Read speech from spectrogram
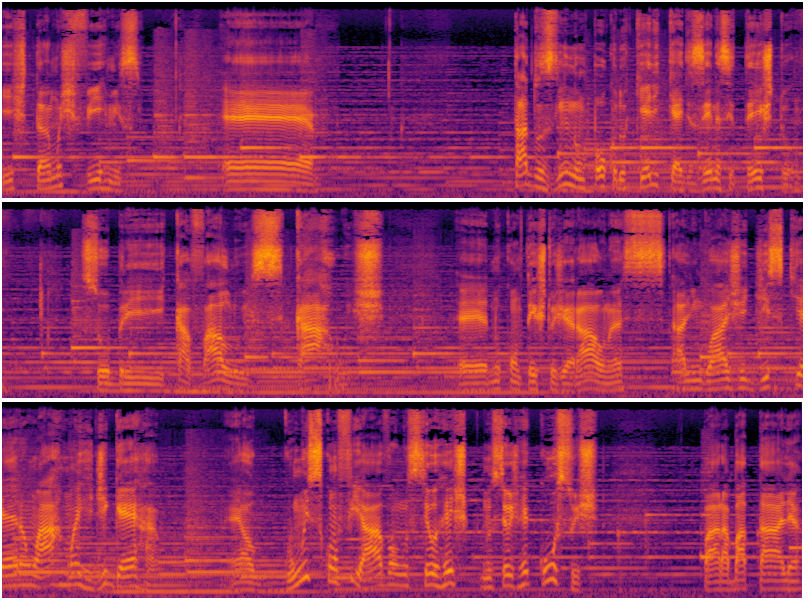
e estamos firmes. É... Traduzindo um pouco do que ele quer dizer nesse texto sobre cavalos, carros, é, no contexto geral, né, a linguagem diz que eram armas de guerra. É, alguns confiavam no seu, nos seus recursos para a batalha,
